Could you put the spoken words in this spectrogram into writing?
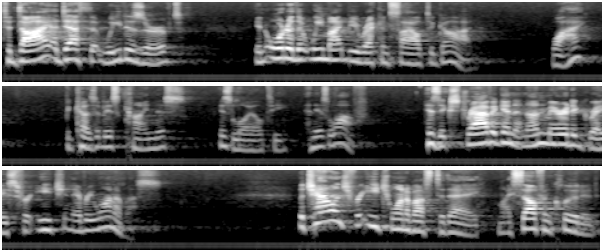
to die a death that we deserved in order that we might be reconciled to God. Why? Because of his kindness, his loyalty, and his love his extravagant and unmerited grace for each and every one of us. The challenge for each one of us today, myself included,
